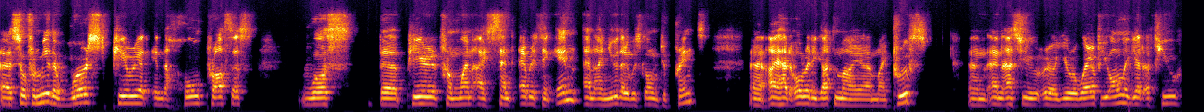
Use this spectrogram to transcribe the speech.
uh, so for me the worst period in the whole process was the period from when I sent everything in and I knew that it was going to print. Uh, I had already gotten my uh, my proofs, and and as you uh, you're aware of, you only get a few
